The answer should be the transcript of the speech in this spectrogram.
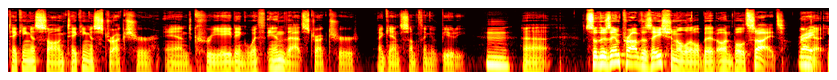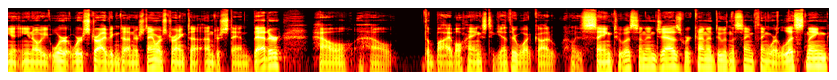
taking a song, taking a structure, and creating within that structure again something of beauty. Uh, so there's improvisation a little bit on both sides. Right. Uh, you, you know, we're we're striving to understand. We're trying to understand better how how the Bible hangs together, what God is saying to us. And in jazz, we're kind of doing the same thing. We're listening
